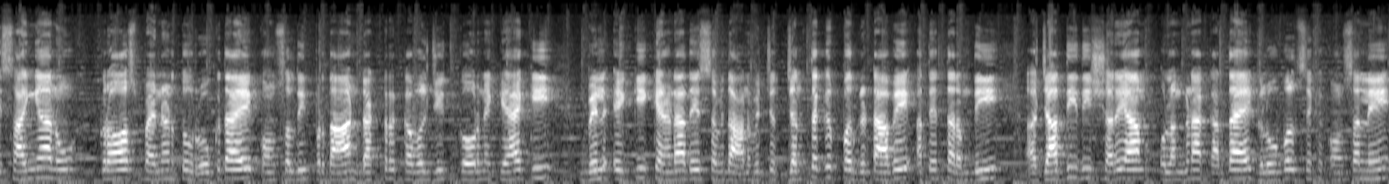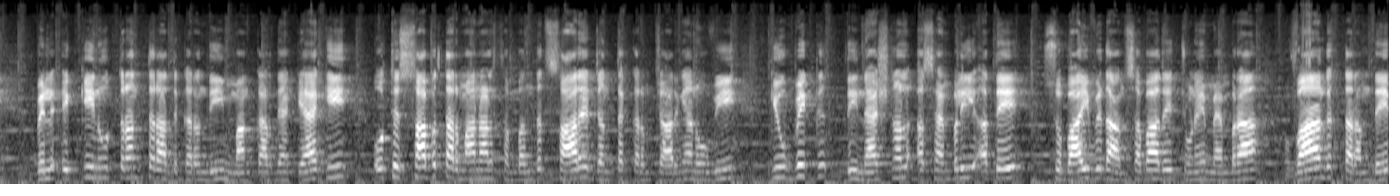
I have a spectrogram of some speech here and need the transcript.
ਈਸਾਈਆਂ ਨੂੰ ਕ੍ਰਾਸ ਪਹਿਨਣ ਤੋਂ ਰੋਕਦਾ ਹੈ। ਕੌਂਸਲ ਦੀ ਪ੍ਰਧਾਨ ਡਾਕਟਰ ਕਵਲਜੀਤ ਕੌਰ ਨੇ ਕਿਹਾ ਕਿ ਬਿੱਲ 21 ਕੈਨੇਡਾ ਦੇ ਸੰਵਿਧਾਨ ਵਿੱਚ ਜਨਤਕ ਪ੍ਰਗਟਾਵੇ ਅਤੇ ਧਰਮ ਦੀ ਆਜ਼ਾਦੀ ਦੀ ਸ਼ਰੇਆਮ ਉਲੰਘਣਾ ਕਰਦਾ ਹੈ। ਗਲੋਬਲ ਸਿੱਖ ਕੌਂਸਲ ਨੇ ਬਿੱਲ 21 ਨੂੰ ਤੁਰੰਤ ਰੱਦ ਕਰਨ ਦੀ ਮੰਗ ਕਰਦਿਆਂ ਕਿਹਾ ਕਿ ਉੱਥੇ ਸਭ ਧਰਮਾਂ ਨਾਲ ਸੰਬੰਧਿਤ ਸਾਰੇ ਜਨਤਕ ਕਰਮਚਾਰੀਆਂ ਨੂੰ ਵੀ ਕਿਊਬਿਕ ਦੀ ਨੈਸ਼ਨਲ ਅਸੈਂਬਲੀ ਅਤੇ ਸੂਬਾਈ ਵਿਧਾਨ ਸਭਾ ਦੇ ਚੁਣੇ ਮੈਂਬਰਾਂ ਵਾਂਗ ਧਰਮ ਦੇ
